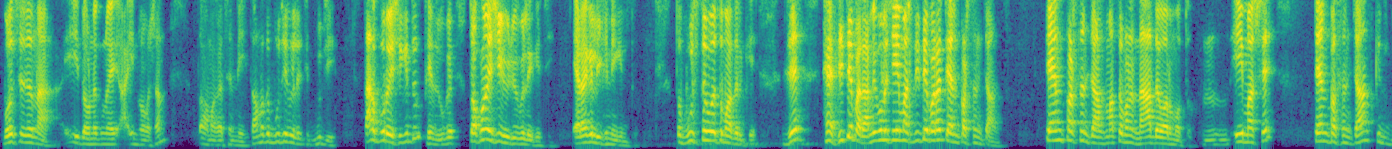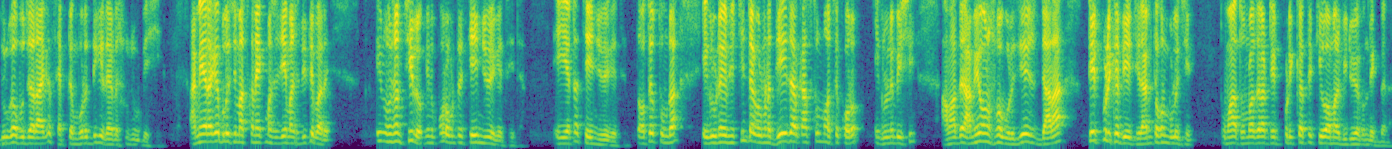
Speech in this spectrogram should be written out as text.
বলেছে যে, না, এই ধরনের কোনো ইনফরমেশন তো আমার কাছে নেই। তো আমরা তো বুঝে ফেলেছি, বুঝি। তারপরে এসে কিন্তু ফেসবুকে তখন এসে ইউটিউবে লিখেছি। এর আগে লিখিনি কিন্তু। তো বুঝতে হবে তোমাদেরকে যে হ্যাঁ দিতে পারে। আমি বলেছি এই মাস দিতে পারে ten percent chance ten percent chance মাত্র মানে না দেওয়ার মতো। এই মাসে টেন পার্সেন্ট চান্স কিন্তু দুর্গাপূজার আগে সেপ্টেম্বরের দিকে একটা সুযোগ বেশি। আমি এর আগে বলেছি মাঝখানে এক মাসে যে মাসে দিতে পারে। ইনফরমেশন ছিল, কিন্তু পরবর্তী চেঞ্জ হয়ে গেছে এটা। এই এটা চেঞ্জ হয়ে গেছে। অতএব তোমরা এগুলো নিয়ে বেশি চিন্তা করব না। যে যার কাজকর্ম আছে করো, এগুলো নিয়ে বেশি। আমাদের আমিও অনেক সময় বলি যে যারা টেট পরীক্ষা দিয়েছিল, আমি তখন বলেছি তোমার তোমরা যারা টেট পরীক্ষাতে কেউ আমার ভিডিও এখন দেখবে না।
